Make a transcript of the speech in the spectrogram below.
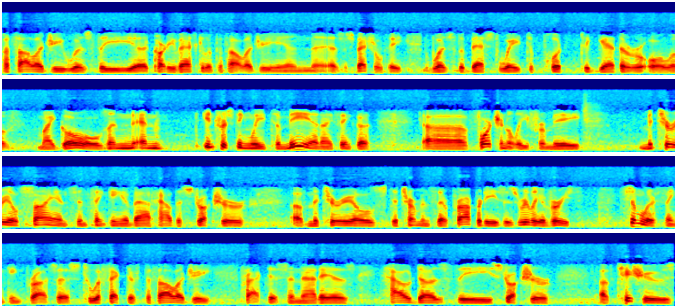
pathology was the uh, cardiovascular pathology, and as a specialty, was the best way to put together all of my goals. And and interestingly to me, and I think uh, uh, fortunately for me, material science and thinking about how the structure of materials determines their properties is really a very similar thinking process to effective pathology practice, and that is how does the structure of tissues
